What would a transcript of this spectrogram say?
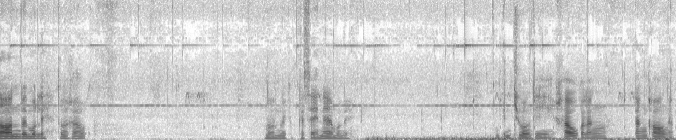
นอนไปหมดเลยตัวเขานอนไปกับกระแสน้ำหมดเลย มันเป็นช่วงที่เข้ากำลัง ตั้งท้องครับ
